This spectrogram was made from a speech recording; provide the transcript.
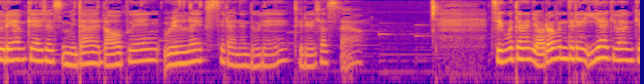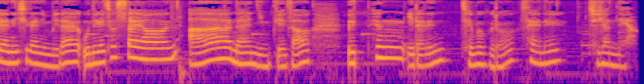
노래 함께 하셨습니다. Love and Relax라는 노래 들으셨어요. 지금부터는 여러분들의 이야기와 함께하는 시간입니다. 오늘의 첫 사연, 아나님께서 으흥이라는 제목으로 사연을 주셨네요.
